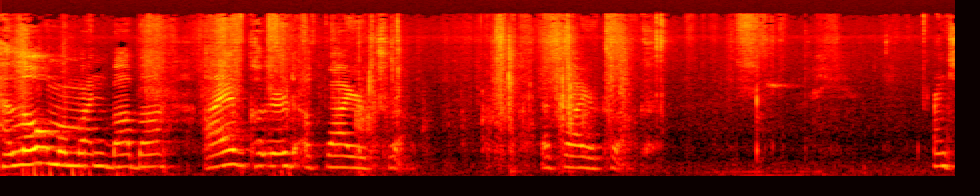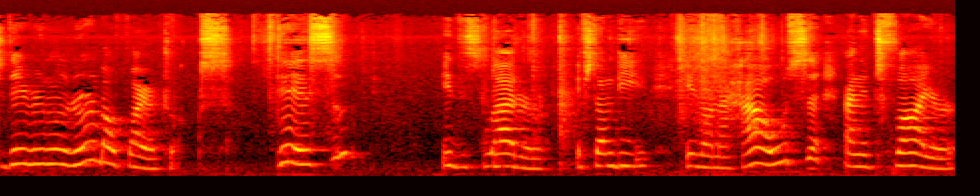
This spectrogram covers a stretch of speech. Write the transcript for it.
Hello, Mama and Baba. I have colored a fire truck. A fire truck. And today we're going to learn about fire trucks. This is ladder. If somebody is on a house and it's fire,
